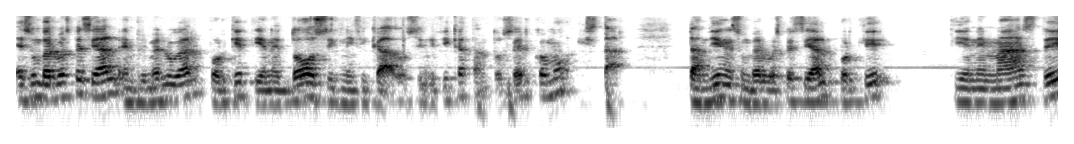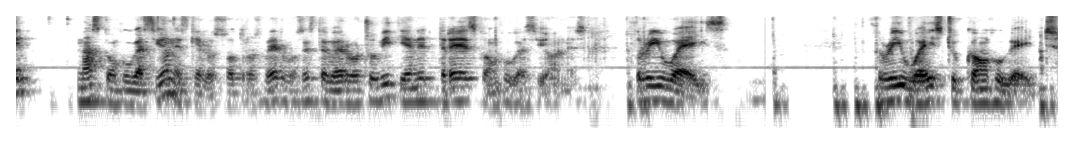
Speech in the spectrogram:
Es un verbo especial, en primer lugar, porque tiene dos significados. Significa tanto ser como estar. También es un verbo especial porque tiene más de más conjugaciones que los otros verbos. Este verbo to be tiene tres conjugaciones. Three ways. Three ways to conjugate.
